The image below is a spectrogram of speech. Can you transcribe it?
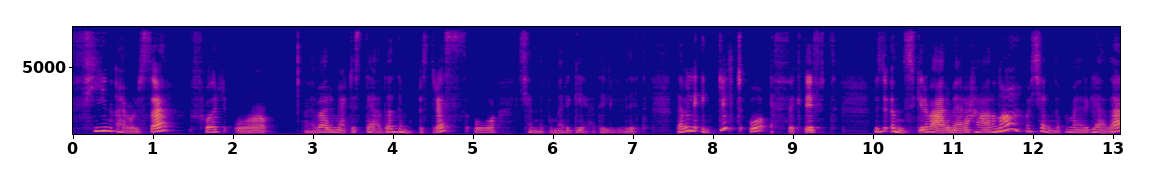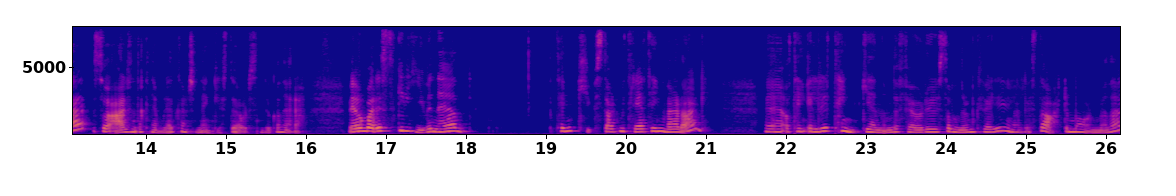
fin øvelse for å eh, være mer til stede, dempe stress og kjenne på mer glede i livet ditt. Det er veldig enkelt og effektivt. Hvis du ønsker å være mer her og nå og kjenne på mer glede, så er liksom takknemlighet kanskje den enkleste øvelsen du kan gjøre. Ved å bare skrive ned Tenk, Start med tre ting hver dag. Eh, tenk, eller tenke gjennom det før du sovner om kvelden, eller starte morgenen med det.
